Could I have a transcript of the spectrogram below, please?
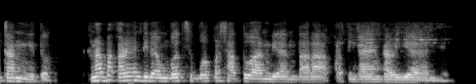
ikan gitu. Kenapa kalian tidak membuat sebuah persatuan di antara pertingkaian kalian? Gitu?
